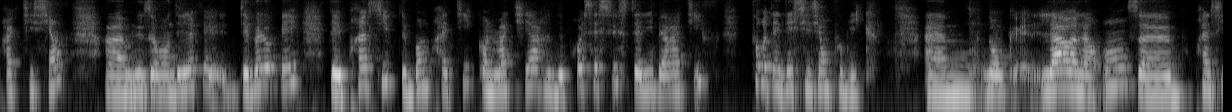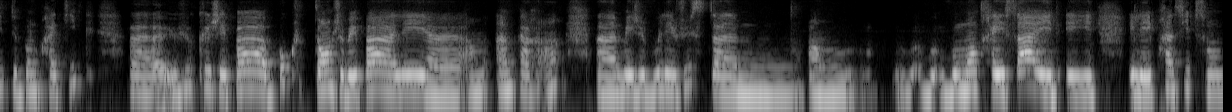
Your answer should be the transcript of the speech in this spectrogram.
praticiens. nous avons développé des principes de bonne pratique en matière de processus délibératif pour des décisions publiques. Euh, donc là, on a 11 euh, principes de bonne pratique. Euh, vu que j'ai pas beaucoup de temps, je vais pas aller un, par un, mais je voulais juste vous montrer ça et, les principes sont,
